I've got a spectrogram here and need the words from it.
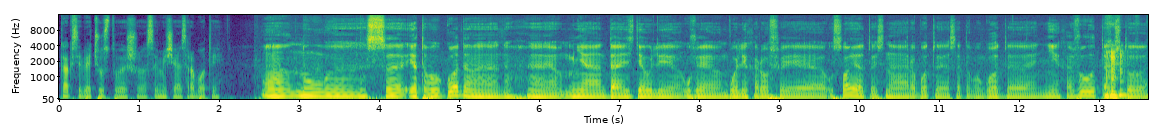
как себя чувствуешь, э, совмещая с работой? А, ну, э, с этого года э, мне, да, сделали уже более хорошие условия, то есть на работу я с этого года не хожу, так что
